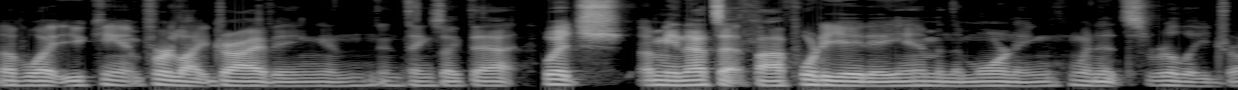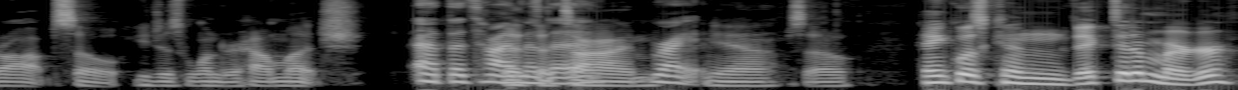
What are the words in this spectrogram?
of what you can't for like driving and, and things like that. Which I mean, that's at 5:48 a.m. in the morning when it's really dropped. So you just wonder how much at the time at of the, the, time. Right. Yeah. So Hank was convicted of murder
